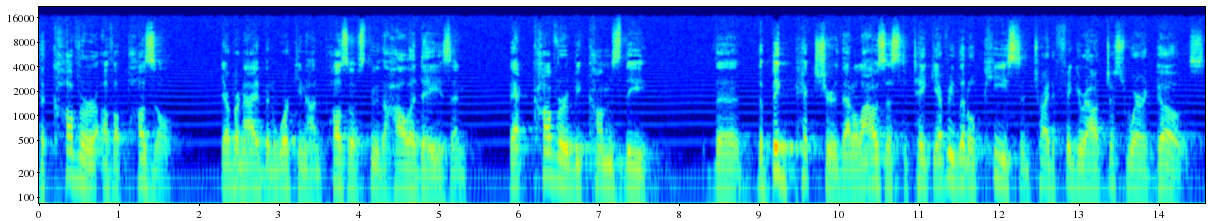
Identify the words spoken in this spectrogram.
the cover of a puzzle. Deborah and I have been working on puzzles through the holidays, and that cover becomes the, the, the big picture that allows us to take every little piece and try to figure out just where it goes.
